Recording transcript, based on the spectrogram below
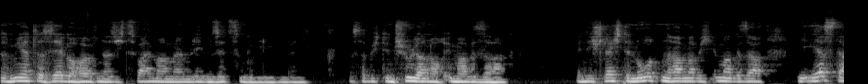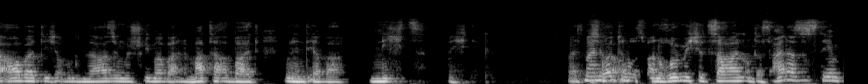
Also mir hat das sehr geholfen, dass ich zweimal in meinem Leben sitzen geblieben bin. Das habe ich den Schülern auch immer gesagt. Wenn die schlechte Noten haben, habe ich immer gesagt, die erste Arbeit, die ich auf dem Gymnasium geschrieben habe, war eine Mathearbeit und in der war nichts richtig. Ich weiß bis heute noch, es waren römische Zahlen und das Einer-System.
